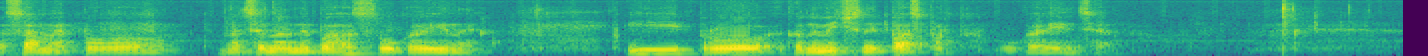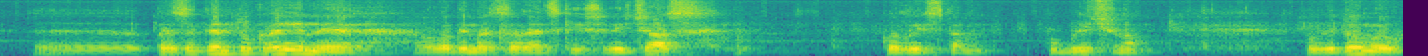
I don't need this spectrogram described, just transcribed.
а саме про національне багатство України і про економічний паспорт українця. Е, Президент України Володимир Зеленський в свій час колись там публічно повідомив,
